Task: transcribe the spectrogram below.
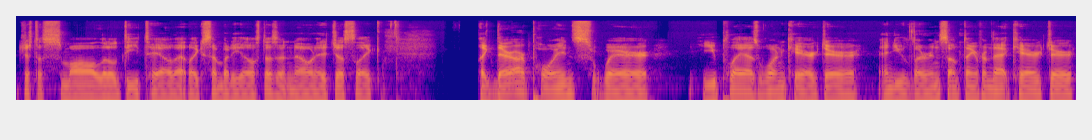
just a small little detail that like somebody else doesn't know and it just like like there are points where you play as one character and you learn something from that character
